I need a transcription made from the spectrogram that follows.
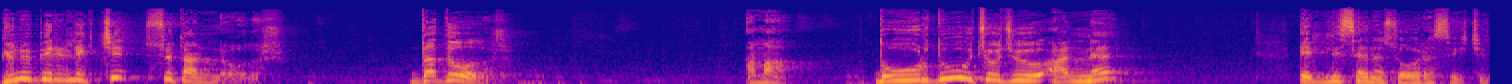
Günü birlikçi süt anne olur. Dadı olur. Ama doğurduğu çocuğu anne 50 sene sonrası için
